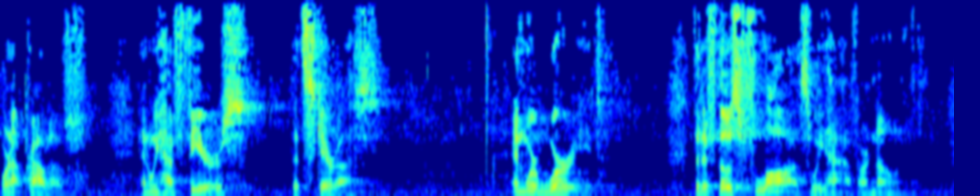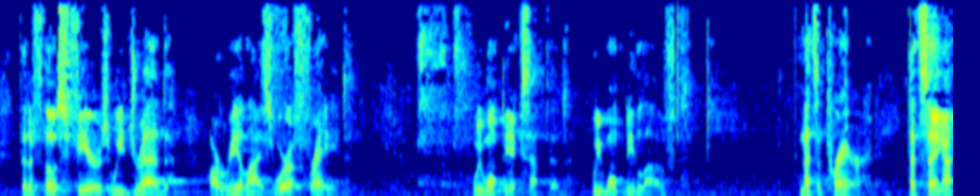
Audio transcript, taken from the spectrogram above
we're not proud of, and we have fears that scare us, and we're worried that if those flaws we have are known, that if those fears we dread are realized, we're afraid. We won't be accepted. We won't be loved. And that's a prayer. That's saying, I,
